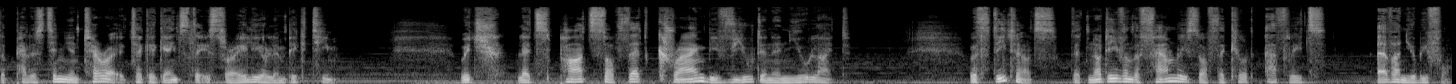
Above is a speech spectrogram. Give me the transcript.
the Palestinian terror attack against the Israeli Olympic team, which lets parts of that crime be viewed in a new light, with details that not even the families of the killed athletes ever knew before.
